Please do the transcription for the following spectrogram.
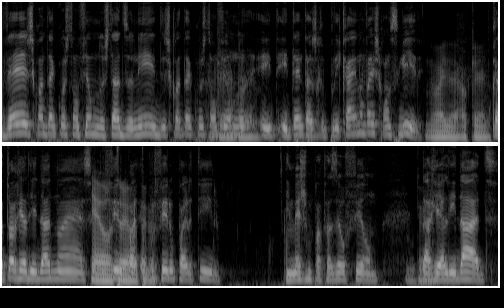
Vês quanto é que custa um filme nos Estados Unidos, quanto é que custa um okay, filme okay. No, e, e, tentas replicar e não vais conseguir. Vai dar, ok. Porque a tua realidade não é essa. É eu, prefiro, outra, é outra. eu prefiro partir, e mesmo para fazer o filme, da realidade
